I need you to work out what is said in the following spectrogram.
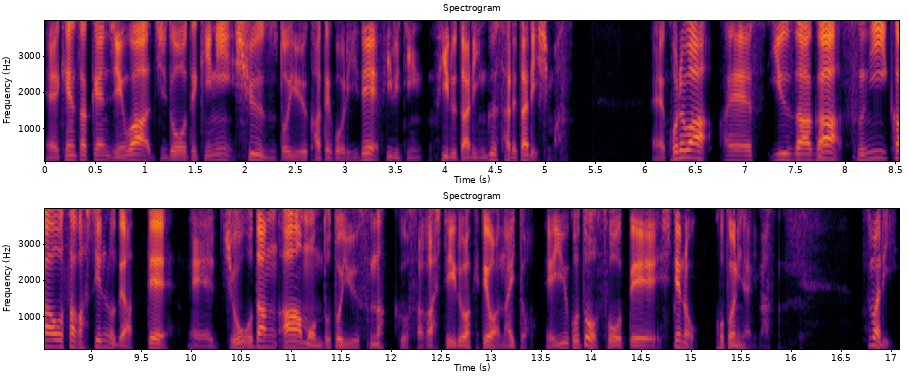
検索エンジンは自動的にシューズというカテゴリーでフィルタリングされたりします。これは、ユーザーがスニーカーを探しているのであって、ジョーダンアーモンドというスナックを探しているわけではないということを想定してのことになります。つまり、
